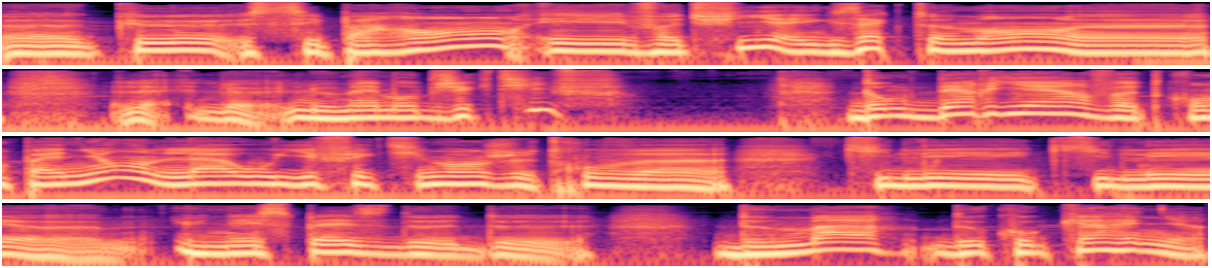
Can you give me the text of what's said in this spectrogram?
euh, que ses parents et votre fille a exactement euh, le, même objectif. Donc derrière votre compagnon, là où effectivement je trouve euh, qu'il est est une espèce de de de mât de cocagne,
